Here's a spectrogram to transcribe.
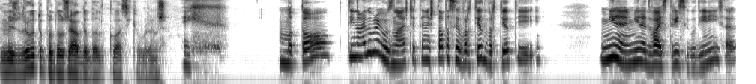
Между другото продължават да бъдат класика в бранша. Ех. Ма то, ти най-добре го знаеш, че те нещата се въртят, въртят и мине, мине 20-30 години и сега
